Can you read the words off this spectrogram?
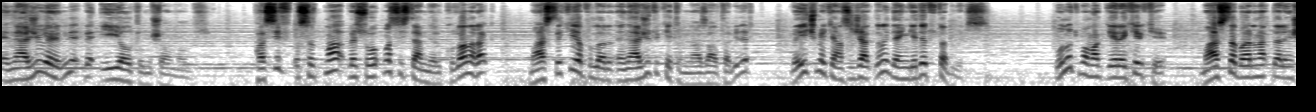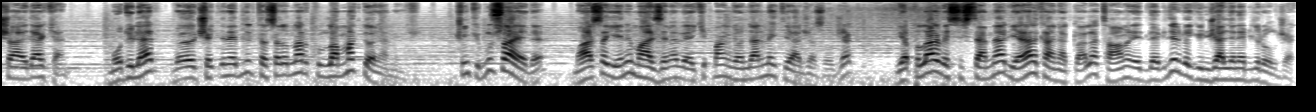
enerji verimli ve iyi yalıtılmış olmalıdır. Pasif ısıtma ve soğutma sistemleri kullanarak Mars'taki yapıların enerji tüketimini azaltabilir ve iç mekan sıcaklığını dengede tutabiliriz. Unutmamak gerekir ki Mars'ta barınaklar inşa ederken modüler ve ölçeklenebilir tasarımlar kullanmak da önemlidir. Çünkü bu sayede Mars'a yeni malzeme ve ekipman gönderme ihtiyacı azalacak, yapılar ve sistemler yerel kaynaklarla tamir edilebilir ve güncellenebilir olacak.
